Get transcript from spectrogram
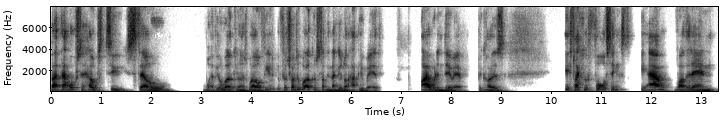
But that also helps to sell whatever you're working on as well. If you if you're trying to work on something that you're not happy with, I wouldn't do it because it's like you're forcing it out rather than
